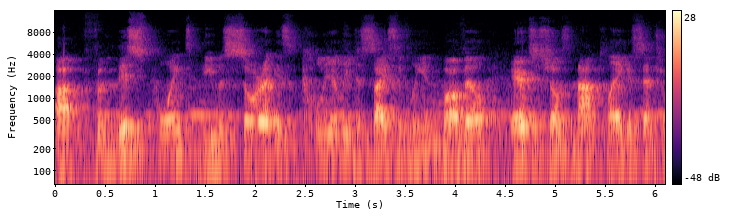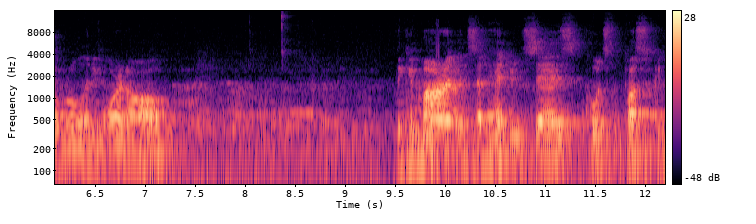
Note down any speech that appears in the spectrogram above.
Uh, from this point, the Masorah is clearly decisively in Bavel. Eretz Yisrael is not playing a central role anymore at all. The Gemara in Sanhedrin says, quotes the Pasuk in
